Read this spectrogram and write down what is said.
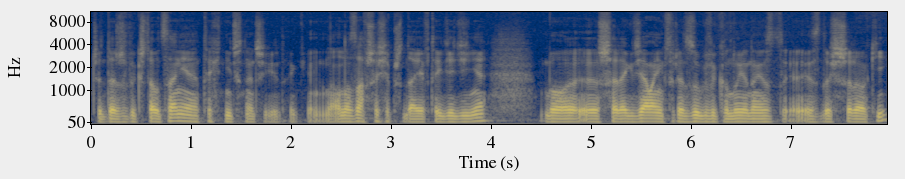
czy też wykształcenie techniczne, czyli takie, no ono zawsze się przydaje w tej dziedzinie, bo e, szereg działań, które ZUG wykonuje, no jest, jest dość szeroki.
